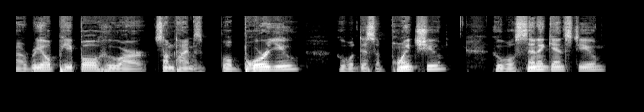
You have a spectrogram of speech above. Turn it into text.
uh, real people who are sometimes will bore you, who will disappoint you, who will sin against you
